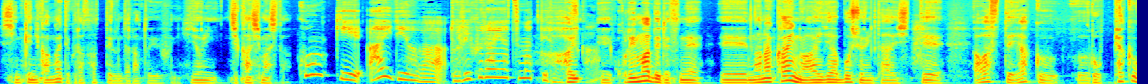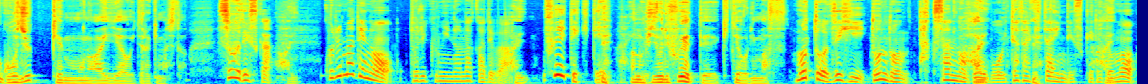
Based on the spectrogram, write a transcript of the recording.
真剣に考えてくださってるんだなというふうに非常に実感しました。今期アイディアはどれぐらい集まってるんはいですか、、えーこれまでですね、えー7回のアイデア募集に対して合わせて約650件ものアイデアをいただきました。そうですか。はい、これまでの取り組みの中でははい。増えてきて、えあの非常に増えてきております。もっとぜひどんどんたくさんのご応募をいただきたいんですけれども、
